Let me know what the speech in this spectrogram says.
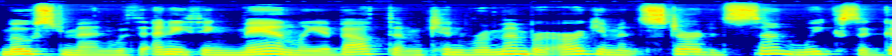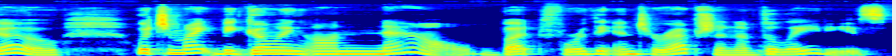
Most men with anything manly about them can remember arguments started some weeks ago which might be going on now but for the interruption of the ladies.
